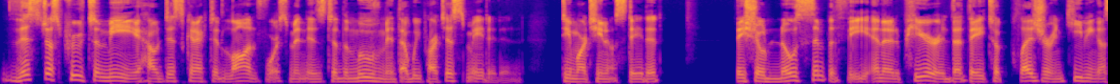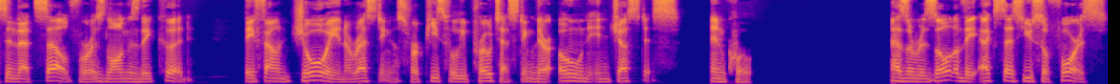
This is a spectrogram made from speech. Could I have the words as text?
this just proved to me how disconnected law enforcement is to the movement that we participated in, DiMartino stated. They showed no sympathy, and it appeared that they took pleasure in keeping us in that cell for as long as they could. They found joy in arresting us for peacefully protesting their own injustice. As a result of the excess use of force,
